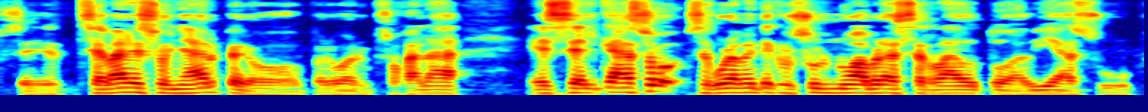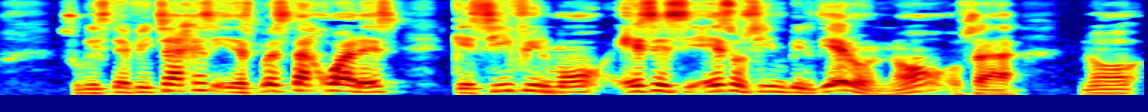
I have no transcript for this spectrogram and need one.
Se, se, vale soñar, pero, pero bueno, pues ojalá ese sea el caso. Seguramente Cruzul no habrá cerrado todavía su, subiste fichajes y después está Juárez, que sí firmó, ese, eso sí invirtieron, ¿no? O sea, no,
